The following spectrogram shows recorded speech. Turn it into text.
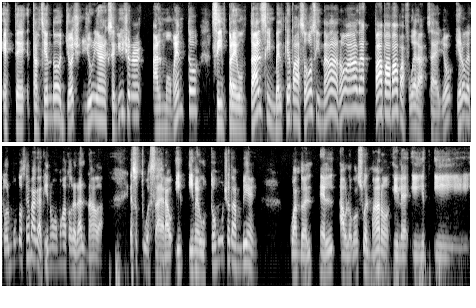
este, están siendo Judge, Jury and Executioner al momento, sin preguntar, sin ver qué pasó, sin nada, no, nada, pa, pa, pa, pa, afuera. O sea, yo quiero que todo el mundo sepa que aquí no vamos a tolerar nada. Eso estuvo exagerado. Y, y me gustó mucho también cuando él, él habló con su hermano y le y, y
